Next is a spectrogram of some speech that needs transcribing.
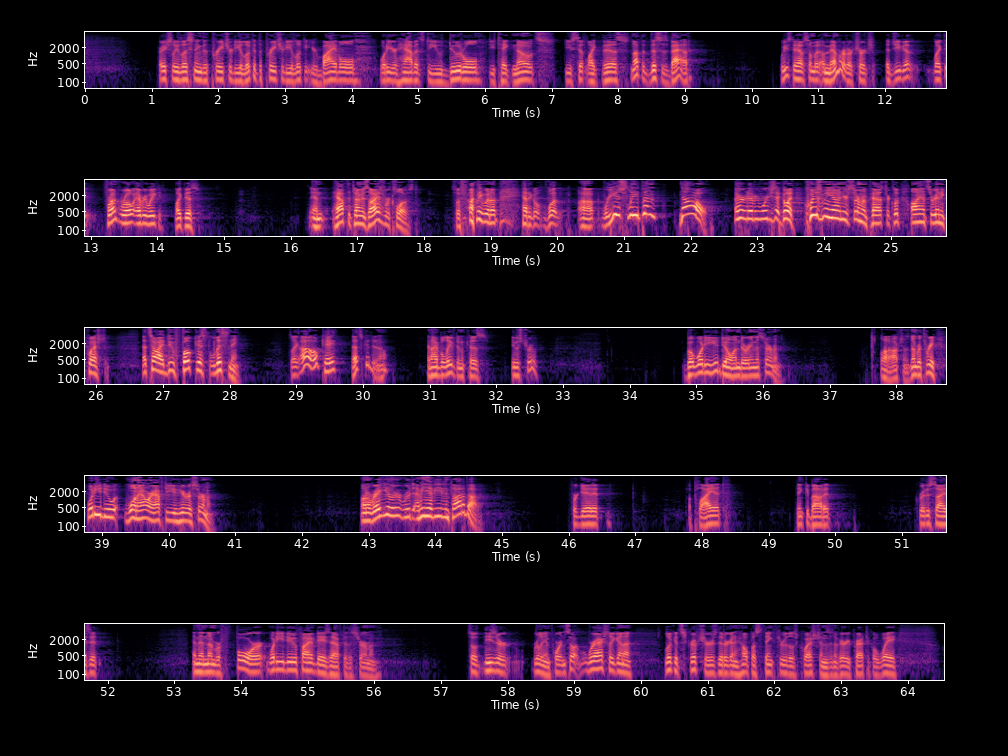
Are you actually listening to the preacher? Do you look at the preacher? Do you look at your Bible? What are your habits? Do you doodle? Do you take notes? Do you sit like this? Not that this is bad. We used to have somebody, a member at our church at GBS, like the front row every week, like this. And half the time his eyes were closed. So I finally went up, had to go, what, uh, were you sleeping? No. I heard every word you said. Go ahead. Quiz me on your sermon, Pastor Cliff. I'll answer any question. That's how I do focused listening. It's like, oh, okay. That's good to know. And I believed him because it was true. But what are you doing during the sermon? A lot of options. Number three, what do you do one hour after you hear a sermon? On a regular routine, I mean, have you even thought about it? Forget it. Apply it. Think about it. Criticize it. And then number four, what do you do five days after the sermon? So these are really important. So we're actually going to look at scriptures that are going to help us think through those questions in a very practical way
